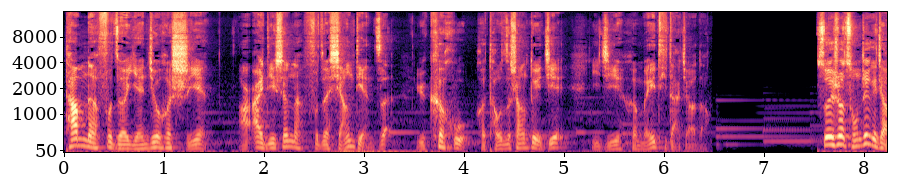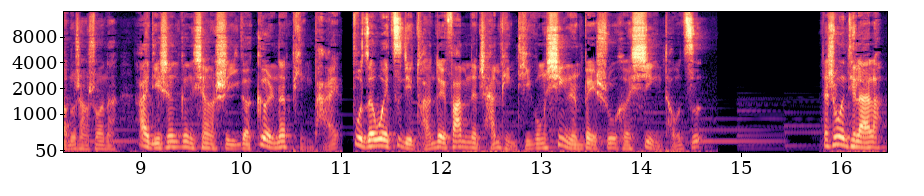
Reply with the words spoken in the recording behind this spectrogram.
他们呢负责研究和实验，而爱迪生呢负责想点子、与客户和投资商对接，以及和媒体打交道。所以说，从这个角度上说呢，爱迪生更像是一个个人的品牌，负责为自己团队发明的产品提供信任背书和吸引投资。但是问题来了，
